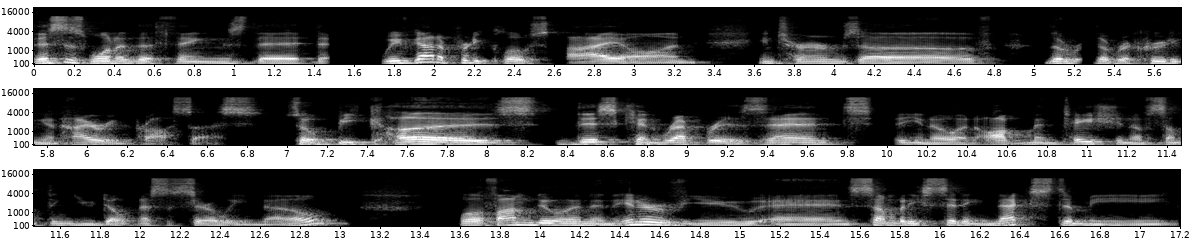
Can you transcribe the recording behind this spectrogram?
this is one of the things that, that we've got a pretty close eye on in terms of the, the recruiting and hiring process. So because this can represent, you know, an augmentation of something you don't necessarily know, well, if I'm doing an interview and somebody's sitting next to me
